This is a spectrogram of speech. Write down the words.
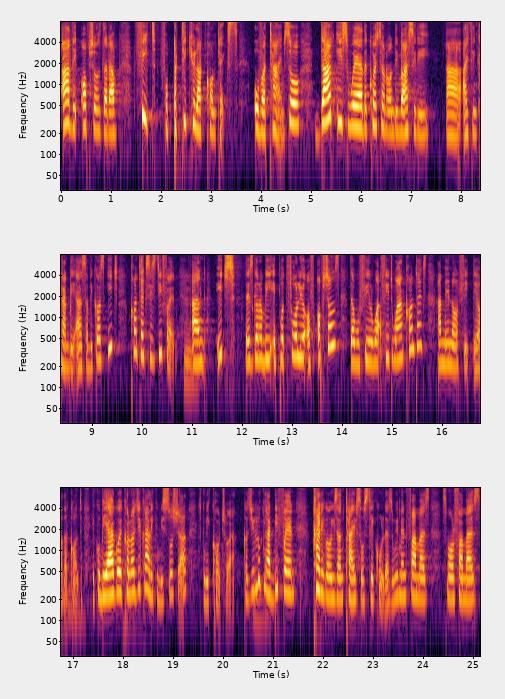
are the options that are fit for particular contexts over time. So that is where the question on diversity uh, I think can be answered because each context is different mm. and each there's going to be a portfolio of options that will feel what fit one context and may not fit the other context. It could be agroecological, it could be social, it could be cultural because you're mm. looking at different categories and types of stakeholders: women farmers, small farmers,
